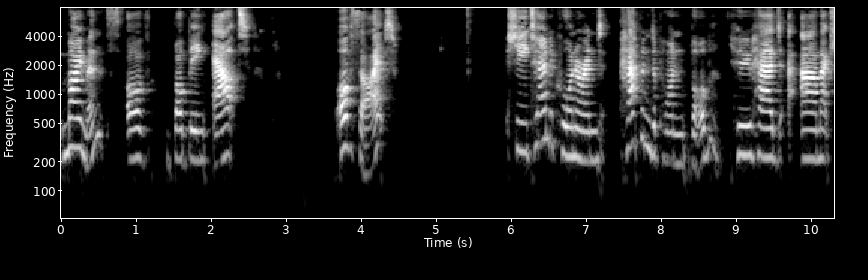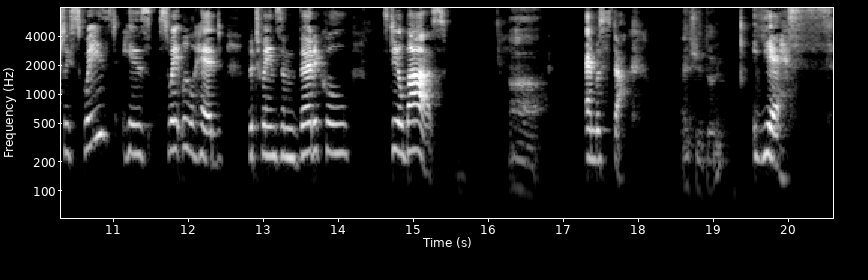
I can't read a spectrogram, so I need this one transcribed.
moments of Bob being out of sight, she turned a corner and happened upon Bob, who had um, actually squeezed his sweet little head between some vertical steel bars Ah, and was stuck. as you do. Yes.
